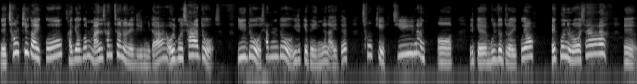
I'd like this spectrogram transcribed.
네, 청키가 있고 가격은 13,000원에 드립니다. 얼굴 4두, 2두, 3두 이렇게 돼 있는 아이들 청키 진한 어 이렇게 물도 들어 있고요. 백분으로 싹 예,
